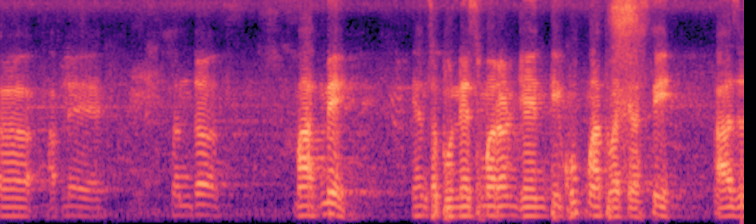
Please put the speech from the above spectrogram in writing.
आपले संत महात्मे यांचं पुण्यस्मरण जयंती खूप महत्वाची असते. आज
